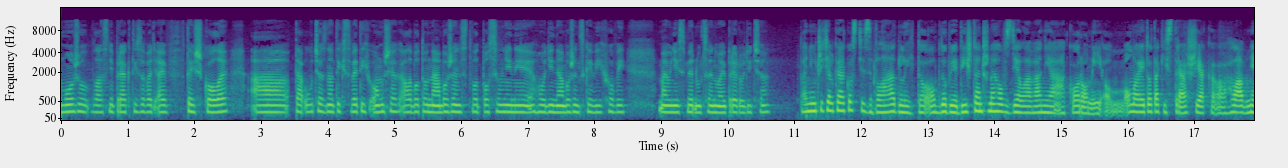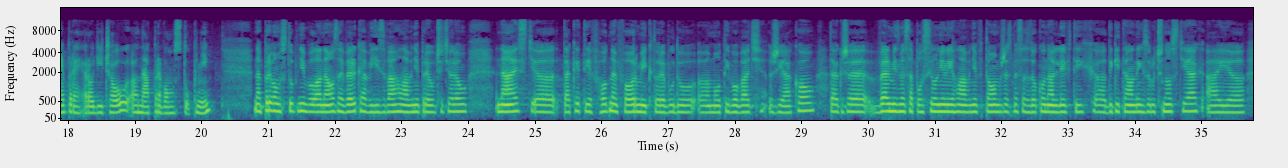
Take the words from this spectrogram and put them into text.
môžu vlastne praktizovať aj v tej škole a tá účasť na tých svetých omšiach alebo to náboženstvo, posilnenie hodín náboženskej výchovy majú nesmiernu cenu aj pre rodiča. Pani učiteľka, ako ste zvládli to obdobie dištančného vzdelávania a korony? Ono je to taký strašiak hlavne pre rodičov na prvom stupni na prvom stupni bola naozaj veľká výzva, hlavne pre učiteľov, nájsť e, také tie vhodné formy, ktoré budú e, motivovať žiakov. Takže veľmi sme sa posilnili hlavne v tom, že sme sa zdokonalili v tých e, digitálnych zručnostiach aj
